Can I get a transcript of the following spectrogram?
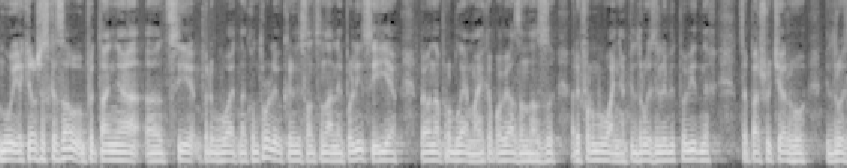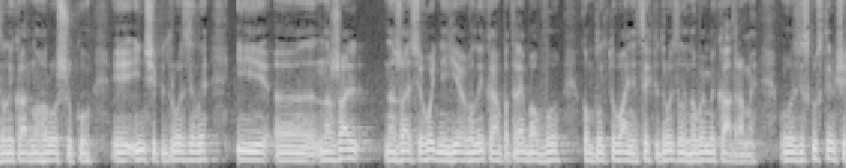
Ну, як я вже сказав, питання е, ці перебувають на контролі в керівництва національної поліції. Є певна проблема, яка пов'язана з реформуванням підрозділів відповідних. Це в першу чергу підрозділи карного розшуку і інші підрозділи. І, е, на жаль, на жаль, сьогодні є велика потреба в комплектуванні цих підрозділів новими кадрами. У зв'язку з тим, що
